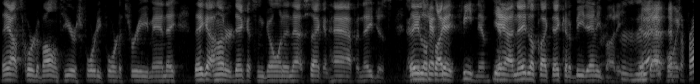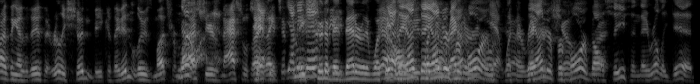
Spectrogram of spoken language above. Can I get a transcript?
they outscored the Volunteers forty four to three. Man, they they got Hunter Dickinson going in that second half, and they just they just look kept like- fed- feeding him. yeah, and they look like they could have beat anybody Mhm. At that- that as point. surprising as it is, it really shouldn't be because they didn't lose much from No, last year's national Right, like, championship. I they, mean, they- should have been better than what Yeah, they they un- they what their record- underperformed. Yeah, what their They record showed. underperformed all Right. season. They really did.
